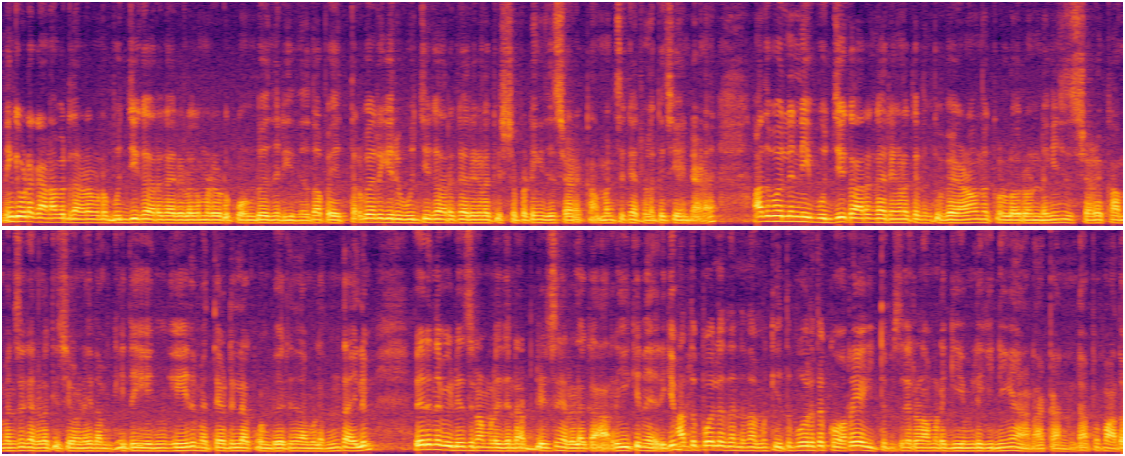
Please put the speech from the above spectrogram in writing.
നിങ്ങൾക്ക് ഇവിടെ കാണാൻ പറ്റുന്നതാണ് നമ്മുടെ ബുജ്ജി കാറും കാര്യങ്ങളൊക്കെ നമ്മുടെ ഇവിടെ കൊണ്ടുവന്നിരിക്കുന്നത്. അപ്പോൾ എത്ര പേർക്ക് ഒരു ബുജ്ജി കാറും കാര്യങ്ങളൊക്കെ ഇഷ്ടപ്പെട്ടെങ്കിൽ ജസ്റ്റ് അവിടെ കമൻസും കാര്യങ്ങളൊക്കെ ചെയ്യേണ്ടതാണ്. അതുപോലെ തന്നെ ഈ ബുജ്ജി കാറും കാര്യങ്ങളൊക്കെ നിങ്ങൾക്ക് വേണമെന്നൊക്കെ ഉള്ളവരുണ്ടെങ്കിൽ ജസ്റ്റ് അവിടെ കമൻസ് കാര്യങ്ങളൊക്കെ ചെയ്യുകയാണെങ്കിൽ നമുക്ക് ഇത് ഏത് മെത്തേഡിലാണ് കൊണ്ടുവരുന്നത് നമ്മൾ എന്തായാലും വരുന്ന വീഡിയോസിൽ നമ്മൾ ഇതിന്റെ അപ്ഡേറ്റ്സ് കാര്യങ്ങളൊക്കെ അറിയിക്കുന്നതായിരിക്കും. അതുപോലെ തന്നെ നമുക്ക് ഇതുപോലത്തെ കുറേ ഐറ്റംസ് വരെ നമ്മുടെ ഗെയിമിലേക്ക് ഇനിയും ആടാക്കാനുണ്ട് അപ്പം അത്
